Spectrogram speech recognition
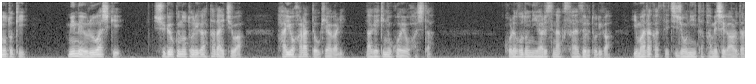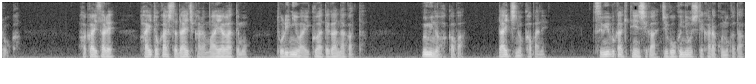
の時見目麗しき珠玉の鳥がただ一羽灰を払って起き上がり嘆きの声を発した。これほどにやるせなくさえずる鳥が未だかつて地上にいた試しがあるだろうか。破壊され灰と化した大地から舞い上がっても鳥には行くあてがなかった。海の墓場大地のカバネ罪深き天使が地獄に落ちてからこの方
